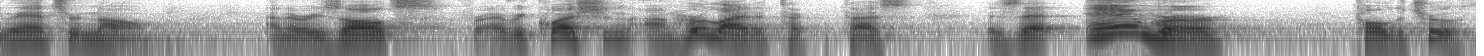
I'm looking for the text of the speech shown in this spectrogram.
You answer no. And the results for every question on her lie detector test is that Amber told the truth.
